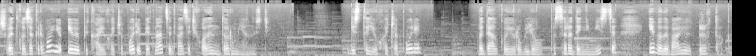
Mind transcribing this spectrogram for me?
Швидко закриваю і випікаю хачапурі 15-20 хвилин до рум'яності. Дістаю хачапурі, виделкою роблю посередині місця і виливаю жовток.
